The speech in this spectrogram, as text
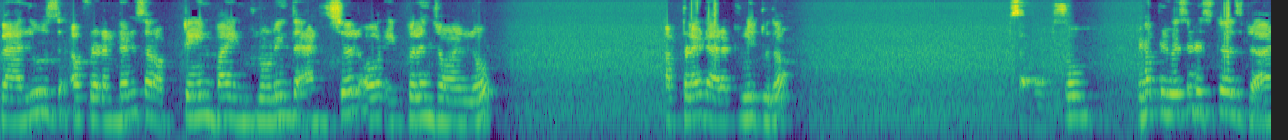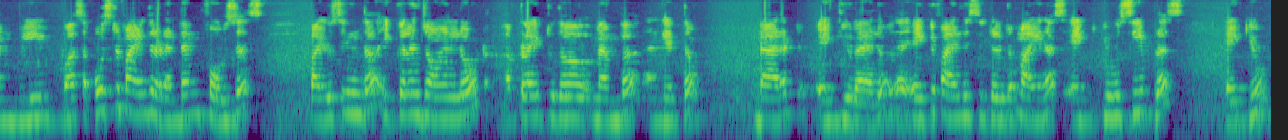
values of redundance are obtained by including the actual or equivalent join load applied directly to the support. So we have previously discussed and we were supposed to find the redundant forces by using the equivalent join load applied to the member and get the direct AQ value. Uh, AQ final is equal to minus AQC plus AQ.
